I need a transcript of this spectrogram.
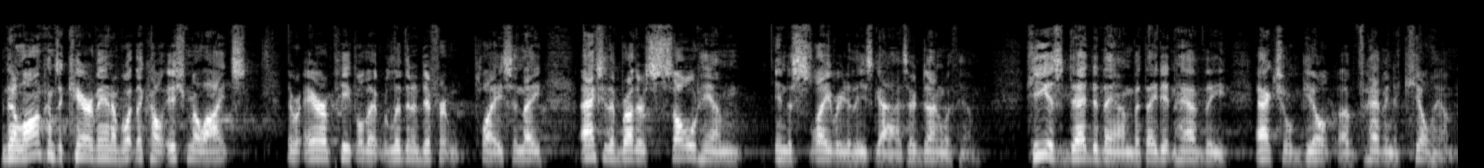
And then along comes a caravan of what they call Ishmaelites. They were Arab people that lived in a different place. And they actually, the brothers sold him into slavery to these guys. They're done with him. He is dead to them, but they didn't have the actual guilt of having to kill him.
